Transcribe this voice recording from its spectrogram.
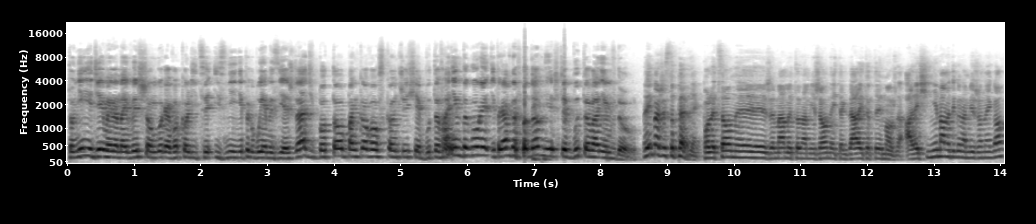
to nie jedziemy na najwyższą górę w okolicy i z niej nie próbujemy zjeżdżać, bo to bankowo skończy się butowaniem do góry i prawdopodobnie jeszcze butowaniem w dół. No chyba, że jest to pewniak, polecony, że mamy to namierzone i tak dalej, to wtedy można. Ale jeśli nie mamy tego namierzonego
